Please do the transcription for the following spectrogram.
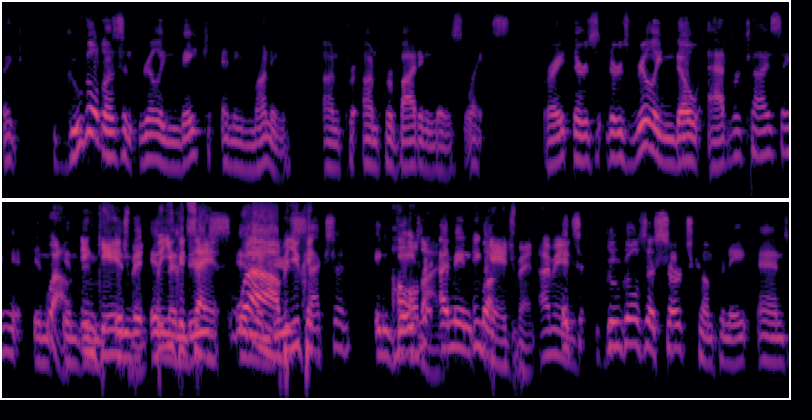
like Google doesn't really make any money on on providing those links, right? There's there's really no advertising in well in the, engagement, in the, in but you could news, say well, but you could section. engagement. I mean, engagement. Look, I mean, it's Google's a search company, and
